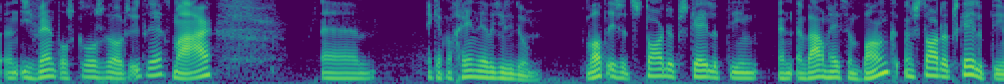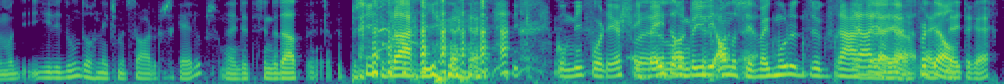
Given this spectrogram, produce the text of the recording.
een event als Crossroads Utrecht. Maar ehm, ik heb nog geen idee wat jullie doen. Wat is het Startup Scale-up Team en, en waarom heeft een bank een Startup Scale-up Team? Want jullie doen toch niks met startups en scale-ups? Nee, dit is inderdaad eh, precies de vraag die, die komt niet voor het eerst Ik eh, weet dat het bij jullie anders zit, maar ik moet het natuurlijk vragen. Ja, ja, ja. Eh, Nee, vertel. Nee, terecht.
